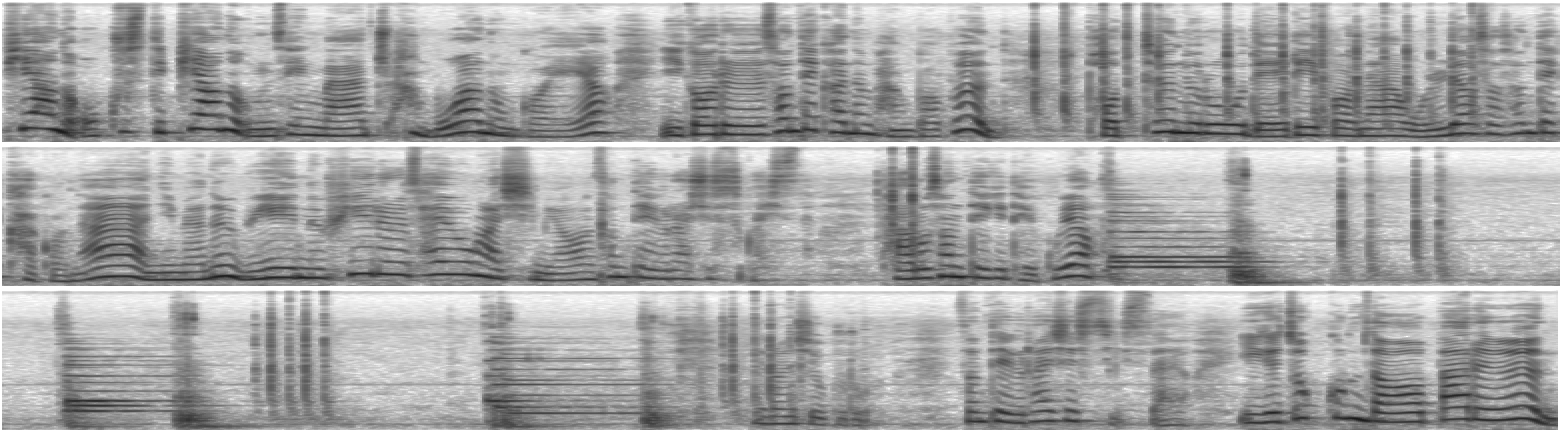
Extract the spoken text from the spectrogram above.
피아노, 어쿠스틱 피아노 음색만 쫙 모아놓은 거예요. 이거를 선택하는 방법은 버튼으로 내리거나 올려서 선택하거나 아니면 위에 있는 wheel을 사용하시면 선택을 하실 수가 있어요. 바로 선택이 되고요. 이런 식으로 선택을 하실 수 있어요. 이게 조금 더 빠른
